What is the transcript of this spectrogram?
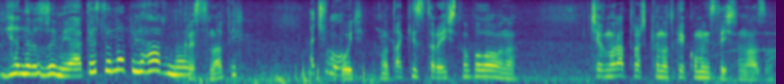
Я не розумію. А Кристинопіль гарно. Крестонопіль, А чому? мабуть. Ну так історично було воно. Чернорад трошки воно таке комуністична назва,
